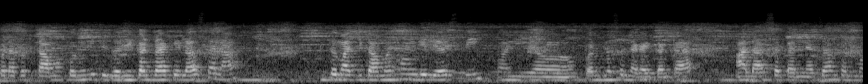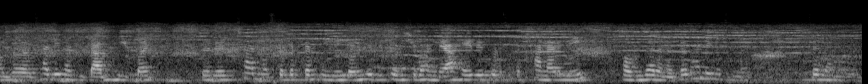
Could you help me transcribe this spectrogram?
पटापट कामं करून घेते. जर मी कंटाळा केला असता ना तर माझी कामं राहून गेली असती. आणि पण मग संध्याकाळी कंटाळा आला असं करण्याचा. पण मग झाली माझी काम ही पण. तर छान मस्त पटकन क्लिनिंग करून घेतली थोडीशी भांडे आहे ते थोडंसं खाणार मी. खाऊन झाल्यानंतर भांडे घासणार. चला मग.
